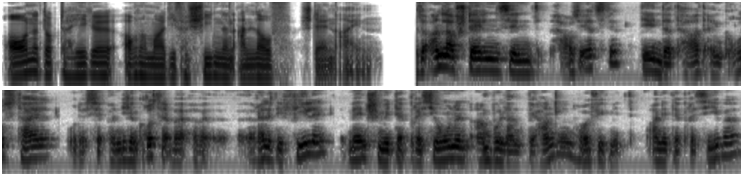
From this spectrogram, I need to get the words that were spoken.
ordnet Dr. Hegel auch nochmal die verschiedenen Anlaufstellen ein. Also Anlaufstellen sind Hausärzte, die in der Tat ein Großteil, oder nicht ein Großteil, aber, aber relativ viele Menschen mit Depressionen ambulant behandeln, häufig mit Antidepressiva.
